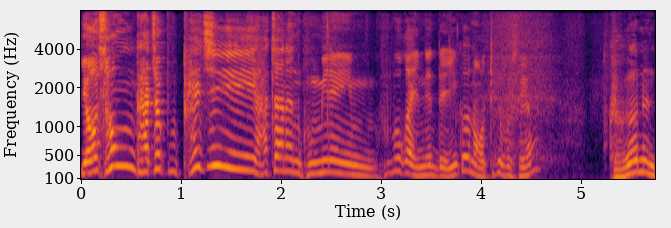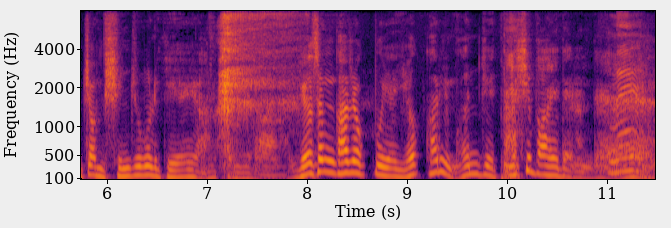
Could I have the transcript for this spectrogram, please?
여성가족부 폐지하자는 국민의힘 후보가 있는데 이건 어떻게 보세요? 그거는 좀 신중을 기해야 할 겁니다. 여성가족부의 역할이 뭔지 다시 봐야 되는데 네.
